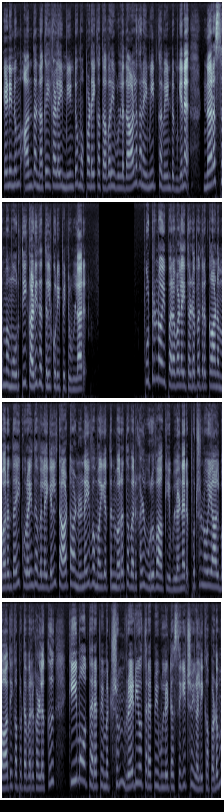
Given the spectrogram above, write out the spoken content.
எனினும் அந்த நகைகளை மீண்டும் ஒப்படைக்க தவறியுள்ளதால் அதனை மீட்க வேண்டும் என நரசிம்மமூர்த்தி கடிதத்தில் குறிப்பிட்டுள்ளார். புற்றுநோய் பரவலை தடுப்பதற்கான மருந்தை குறைந்த விலையில் டாடா நினைவு மையத்தின் மருத்துவர்கள் உருவாக்கியுள்ளனர். புற்றுநோயால் பாதிக்கப்பட்டவர்களுக்கு கீமோ தெரப்பி மற்றும் ரேடியோ தெரப்பி உள்ளிட்ட சிகிச்சை அளிக்கப்படும்.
